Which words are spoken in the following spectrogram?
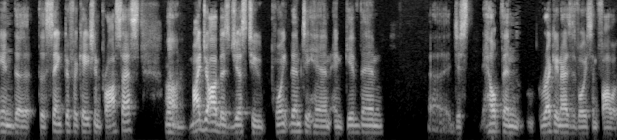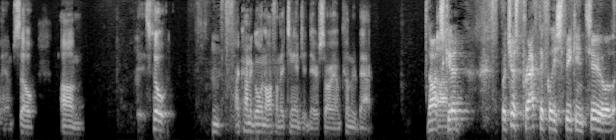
in the, the sanctification process. Um, my job is just to point them to him and give them uh, just help them recognize his voice and follow him. So, um, so I'm kind of going off on a tangent there. Sorry, I'm coming back. No, it's uh, good. But just practically speaking, too,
